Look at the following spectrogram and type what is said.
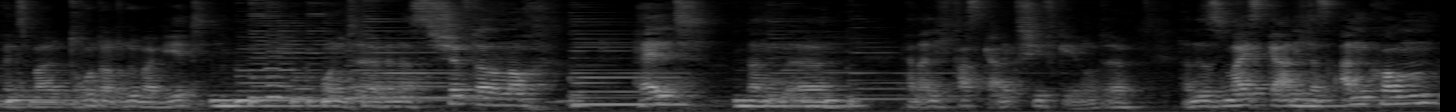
wenn es mal drunter drüber geht. Und äh, wenn das Schiff dann noch hält, dann äh, kann eigentlich fast gar nichts schief gehen. Und äh, dann ist es meist gar nicht das Ankommen,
